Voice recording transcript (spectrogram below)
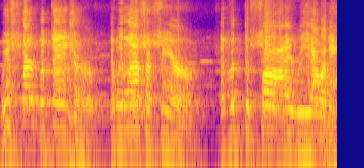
We flirt with danger, and we laugh at fear, and we defy reality.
